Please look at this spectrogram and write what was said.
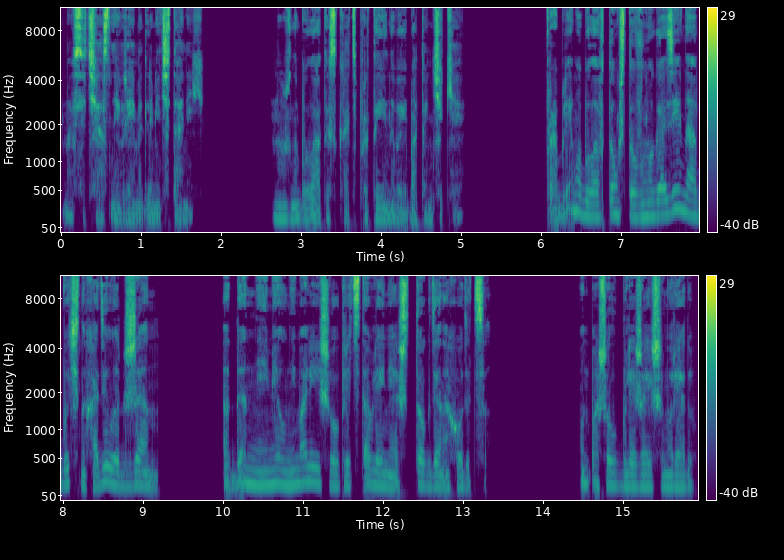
Но сейчас не время для мечтаний. Нужно было отыскать протеиновые батончики. Проблема была в том, что в магазины обычно ходила Джен, а Дэн не имел ни малейшего представления, что где находится. Он пошел к ближайшему ряду.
